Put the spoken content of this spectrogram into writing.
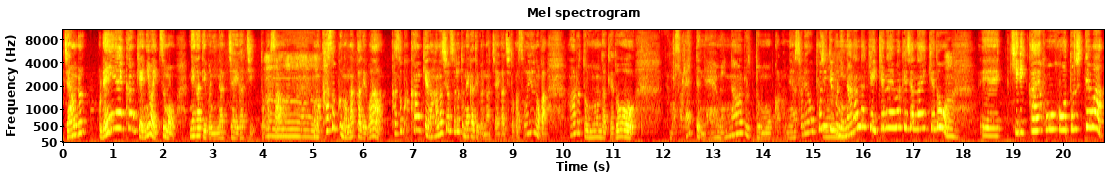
ジャンル？恋愛関係にはいつもネガティブになっちゃいがちとかさ、家族の中では家族関係の話をするとネガティブになっちゃいがちとかそういうのがあると思うんだけどもそれってねみんなあると思うからね。それをポジティブにならなきゃいけないわけじゃないけど、うん。えー切り替え方法としては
